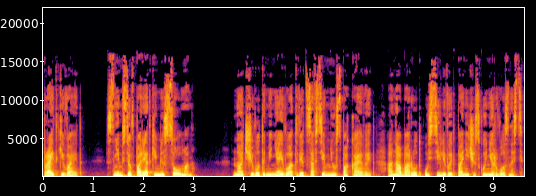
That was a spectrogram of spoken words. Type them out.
Прайд кивает. «С ним все в порядке, мисс Солман». Но от чего то меня его ответ совсем не успокаивает, а наоборот усиливает паническую нервозность.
